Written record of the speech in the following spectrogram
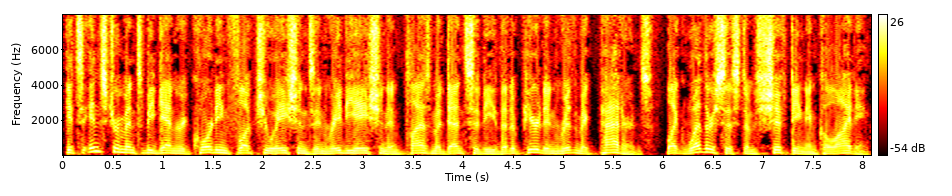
Its instruments began recording fluctuations in radiation and plasma density that appeared in rhythmic patterns, like weather systems shifting and colliding.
